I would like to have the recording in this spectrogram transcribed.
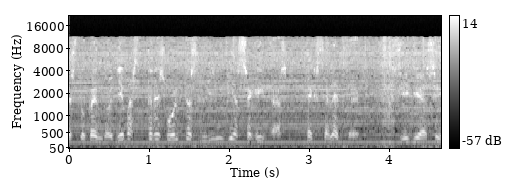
Estupendo, llevas tres vueltas limpias seguidas. Excelente. Sigue así.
